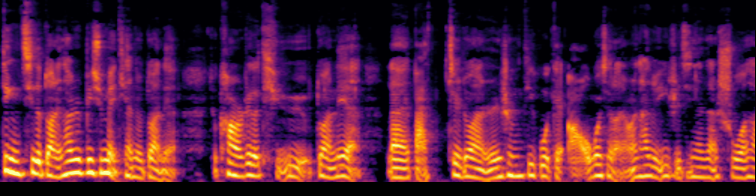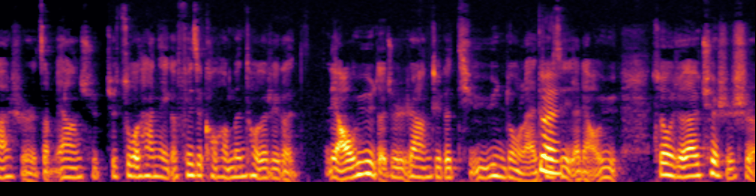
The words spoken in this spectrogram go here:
定期的锻炼，她是必须每天都锻炼，就靠着这个体育锻炼来把这段人生低谷给熬过去了。然后她就一直今天在说她是怎么样去去做她那个 physical 和 mental 的这个疗愈的，就是让这个体育运动来做对自己的疗愈。所以我觉得确实是，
